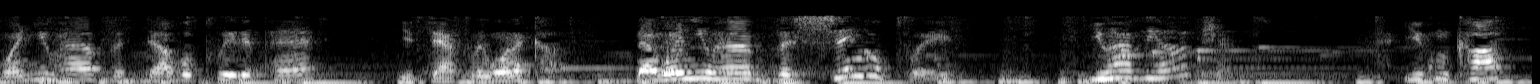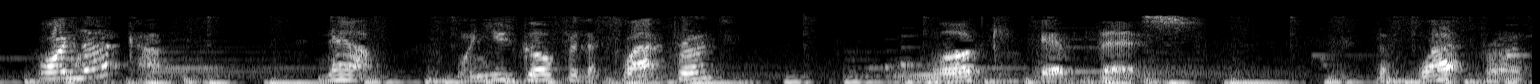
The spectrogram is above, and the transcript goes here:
When you have the double pleated pant, you definitely want to cuff. Now, when you have the single pleat, you have the options. You can cuff or not cuff. Now, when you go for the flat front, look at this. The flat front,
